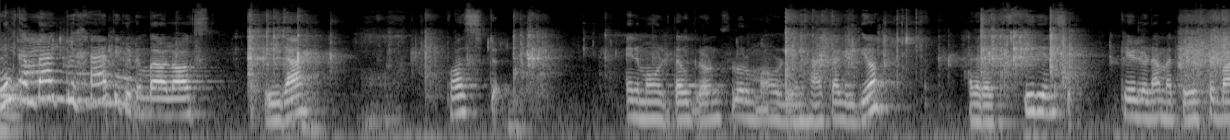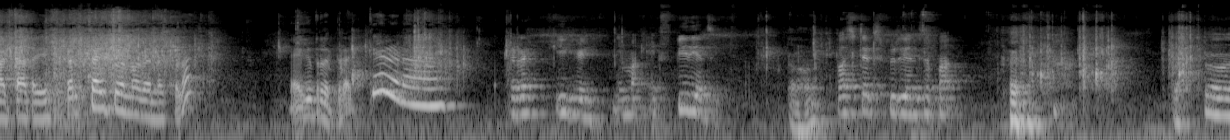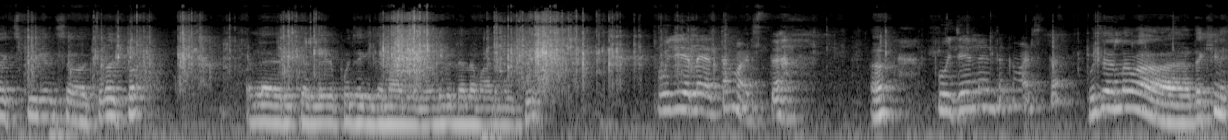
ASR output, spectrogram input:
Welcome back to happy Kutumba vlogs ಈಗ first ಏನು ಮಾಡ್ತಾವೆ ಗ್ರೌಂಡ್ ಫ್ಲೋರ್ ಮೌಲ್ಡ್ ಏನು ಹಾಕಾಗಿದೆಯೋ ಅದರ ಎಕ್ಸ್ಪೀರಿಯನ್ಸ್ ಕೇಳೋಣ ಮತ್ತು ಎಷ್ಟು ಬಾಟ ಎಷ್ಟು ಖರ್ಚಾಯಿತು ಅನ್ನೋದನ್ನು ಕೂಡ ಹೇಗಿದ್ರ ಹತ್ರ ಕೇಳೋಣ. ಈಗ ಹೇಳಿ ನಿಮ್ಮ ಎಕ್ಸ್ಪೀರಿಯನ್ಸ್ ಫಸ್ಟ್ ಎಕ್ಸ್ಪೀರಿಯನ್ಸ್ ಅಪ್ಪ. ಫಸ್ಟ್ ಎಕ್ಸ್ಪೀರಿಯನ್ಸ್ ಚಲೋ ಇತ್ತು. ಒಳ್ಳೆ ರೀತಿಯಲ್ಲಿ ಪೂಜೆ ಗೀಜೆ ಮಾಡಿ ಅಡುಗೆಲ್ಲ ಮಾಡಿ ಮುಗಿಸಿ. ಪೂಜೆ ಎಲ್ಲ ಎಂತ ಮಾಡಿಸ್ತ? ಪೂಜೆ ಎಲ್ಲ ಎಂತಕ್ಕೆ ಮಾಡಿಸ್ತ? ಪೂಜೆ ಎಲ್ಲ ದಕ್ಷಿಣೆ.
